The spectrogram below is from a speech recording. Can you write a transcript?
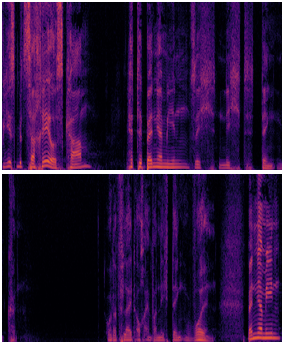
wie es mit Zachäus kam, hätte Benjamin sich nicht denken können. Oder vielleicht auch einfach nicht denken wollen. Benjamin,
